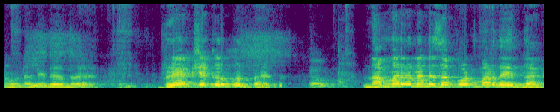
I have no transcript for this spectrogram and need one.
ನೋವಿನಲ್ಲಿದೆ ಅಂದ್ರೆ ಪ್ರೇಕ್ಷಕರು ಬರ್ತಾ ಹೌದು. ನಮ್ಮರೇ ನಮಗೆ ಸಪೋರ್ಟ್ ಮಾಡದೇ ಇದ್ದಾಗ.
